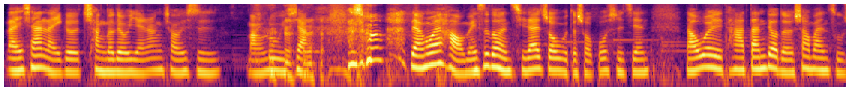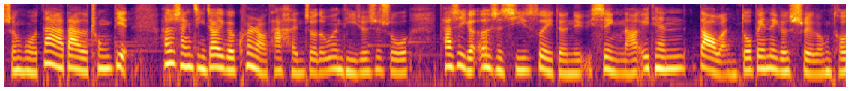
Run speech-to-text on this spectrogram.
来，现在来一个长的留言，让肖医师忙碌一下。他说：“两位好，每次都很期待周五的首播时间，然后为他单调的上班族生活大大的充电。”他说：“想请教一个困扰他很久的问题，就是说，她是一个二十七岁的女性，然后一天到晚都被那个水龙头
